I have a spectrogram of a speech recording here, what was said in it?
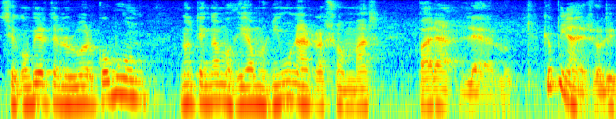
se convierta en un lugar común, no tengamos, digamos, ninguna razón más para leerlo. ¿Qué opinas de eso, Luis?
